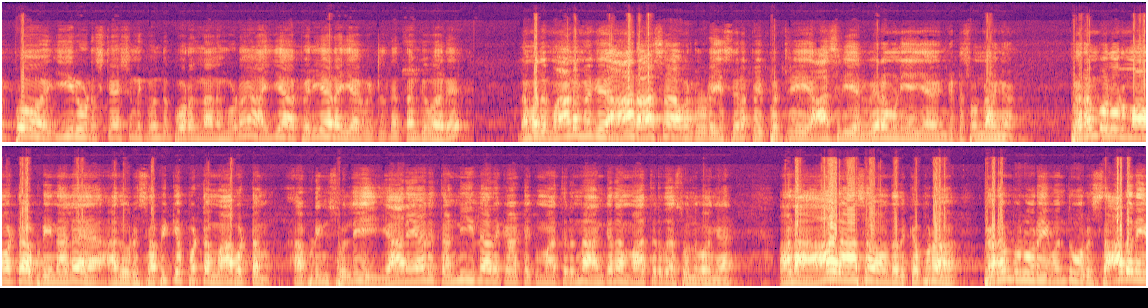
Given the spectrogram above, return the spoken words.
எப்போ ஈரோடு ஸ்டேஷனுக்கு வந்து போகிறதுனாலும் கூட ஐயா பெரியார் ஐயா வீட்டில் தான் தங்குவார். நமது மாணமிகு ஆர். ஆசா அவர்களுடைய சிறப்பை பற்றி ஆசிரியர் வீரமணி ஐயா என்கிட்ட சொன்னாங்க. பெரம்பலூர் மாவட்டம் அப்படின்னால அது ஒரு சபிக்கப்பட்ட மாவட்டம் அப்படின்னு சொல்லி யார் யார் தண்ணி இல்லாத காட்டுக்கு மாத்திருந்தா அங்கே தான் மாத்துறதா சொல்லுவாங்க. ஆனால் ஆர். ஆசா வந்ததுக்கப்புறம் பெரம்பலூரை வந்து ஒரு சாதனை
